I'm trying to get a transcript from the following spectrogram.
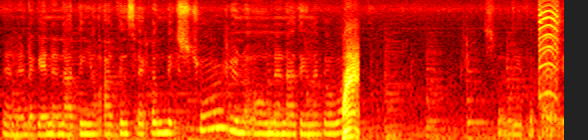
Yan, nalagay na natin yung ating second mixture. Yun ang una nating nagawa. So, dito tayo.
